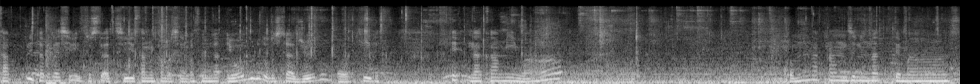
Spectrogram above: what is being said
たっぷり食べたいシリーズとしては小さめかもしれませんがヨーグルトとしては十分大きいです。で中身はこんな感じになってます。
